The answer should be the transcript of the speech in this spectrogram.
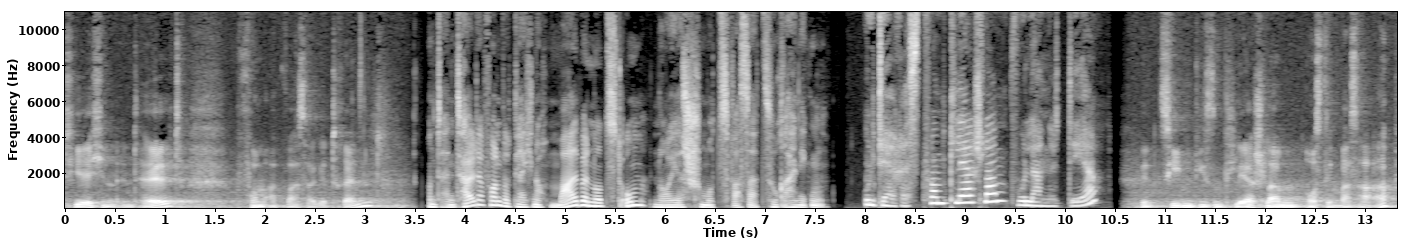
Tierchen enthält, vom Abwasser getrennt. Und ein Teil davon wird gleich nochmal benutzt, um neues Schmutzwasser zu reinigen. Und der Rest vom Klärschlamm, wo landet der? Wir ziehen diesen Klärschlamm aus dem Wasser ab,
